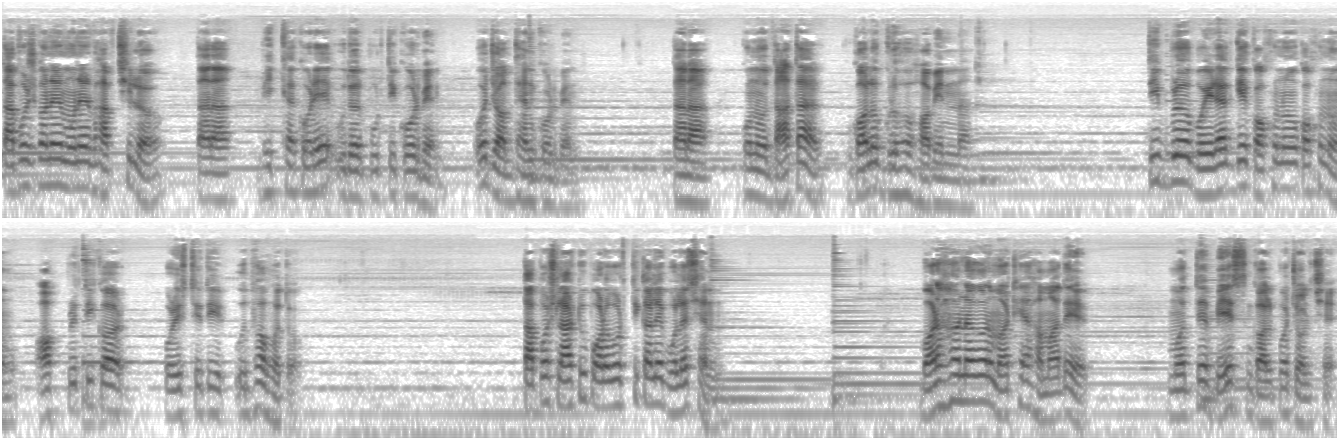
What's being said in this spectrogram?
তাপসগণের মনের ভাব ছিল, তারা ভিক্ষা করে উদরপূর্তি করবেন ও জপ ধ্যান করবেন। তারা কোনো দাতার গলগ্রহ হবেন না। তীব্র বৈরাগ্যে কখনো কখনো অপ্রীতিকর পরিস্থিতির উদ্ভব হতো। তাপস লাটু পরবর্তীকালে বলেছেন বরাহনগর মঠে আমাদের মধ্যে বেশ গল্প চলছে।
